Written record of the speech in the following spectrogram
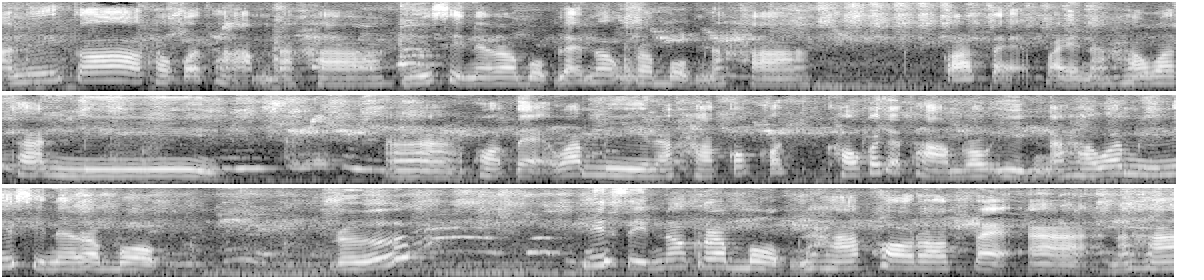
อันนี้ก็เขาก็ถามนะคะหนี้สินในระบบและนอกระบบนะคะ ก็แตะไปนะคะว่าท่านมีอ่าพอแตะว่ามีนะคะก็ก็เขาก็จะถามเราอีกนะคะ ว่ามีหนี้สินในระบบ หรือหนี้สินนอกระบบนะคะ พอเราแตะอ่านะคะ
